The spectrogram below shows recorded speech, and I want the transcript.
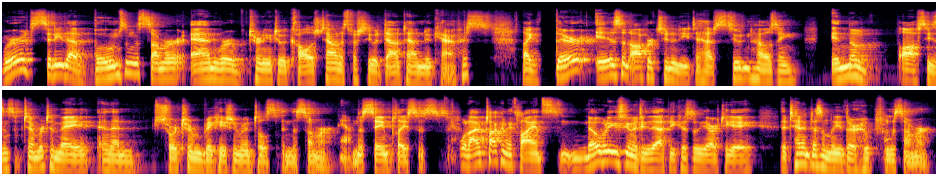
we're a city that booms in the summer and we're turning into a college town, especially with downtown new campus. Like there is an opportunity to have student housing in the off season, September to May, and then short term vacation rentals in the summer Yeah. in the same places. When I'm talking to clients, nobody's going to do that because of the RTA. The tenant doesn't leave their hoop for the summer.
